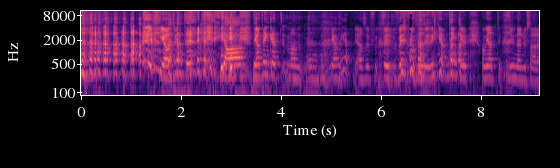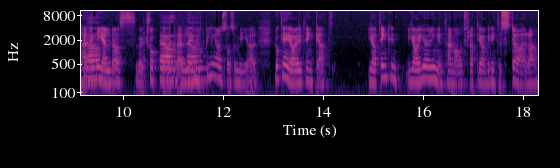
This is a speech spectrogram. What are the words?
jag tror inte... Ja, det- Jag tänker att man... Jag vet alltså för, för, för, för jag tänker om jag, nu när du sa det här med Ja. heldagsworkshop eller sådär, eller ja. utbildningar och så som vi gör. Då kan jag ju tänka att jag, tänker, jag gör ingen time-out för att jag vill inte störa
